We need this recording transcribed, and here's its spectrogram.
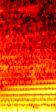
Yeah.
